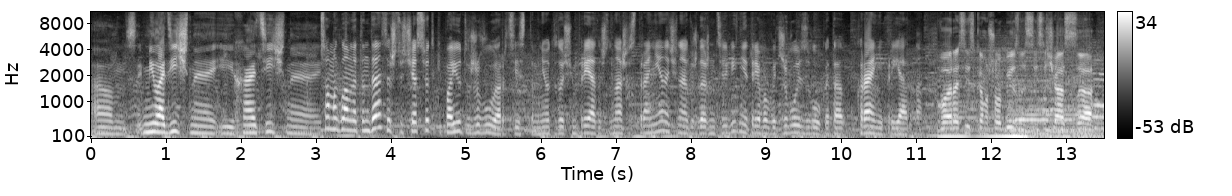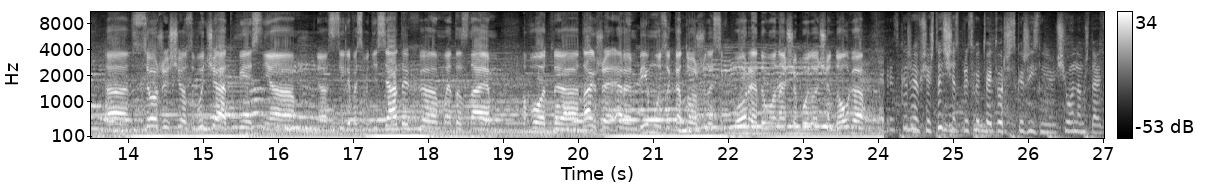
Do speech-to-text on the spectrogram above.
мелодичная и хаотичная. Самая главная тенденция, что сейчас все-таки поют вживую артисты. Мне вот это очень приятно, что в нашей стране начинают уже даже на телевидении требовать живой звук. Это крайне приятно. В российском шоу-бизнесе сейчас э, э, все же еще звучат песни э, в стиле 80-х, мы это знаем. Вот. Также R&B музыка тоже до сих пор, я думаю, она еще будет очень долго. Расскажи вообще, что сейчас происходит в твоей творческой жизни, чего нам ждать?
